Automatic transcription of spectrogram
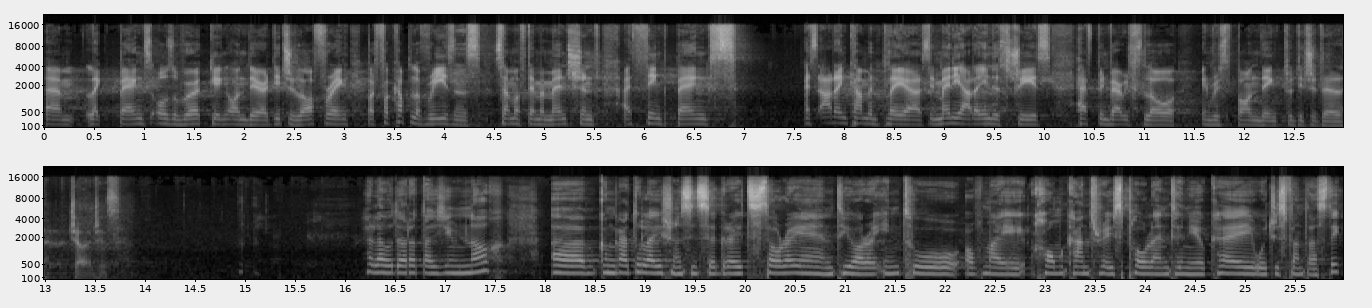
um, like banks also working on their digital offering, but for a couple of reasons. Some of them I mentioned. I think banks as other incumbent players in many other industries have been very slow in responding to digital challenges. Hello, Dorota Zimnoch. Um, congratulations, it's a great story, and you are into of my home countries, Poland and UK, which is fantastic.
